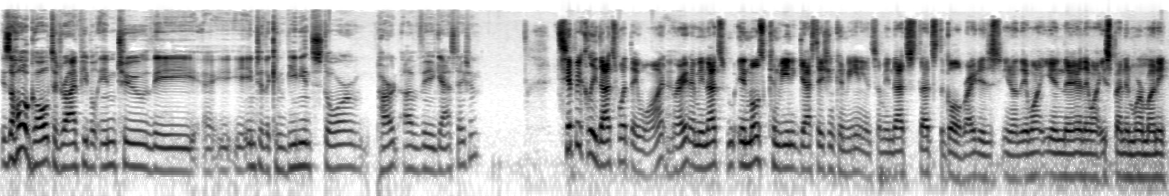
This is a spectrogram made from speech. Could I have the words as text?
Is the whole goal to drive people into the uh, into the convenience store part of the gas station? Typically that's what they want right? I mean that's in most convenient gas station convenience i mean that's that's the goal right is you know they want you in there they want you spending more money.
